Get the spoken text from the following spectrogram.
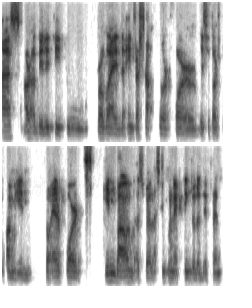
as our ability to provide the infrastructure for visitors to come in. So airports inbound as well as connecting to the different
